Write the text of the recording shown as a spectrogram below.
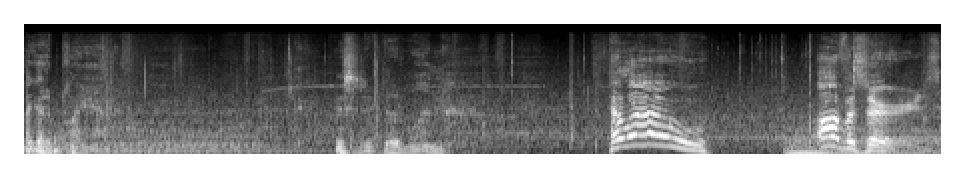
I got a plan. This is a good one. Hello, officers.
